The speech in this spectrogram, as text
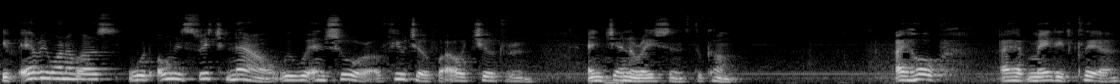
If every one of us would only switch now, we will ensure a future for our children and generations to come. I hope I have made it clear,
